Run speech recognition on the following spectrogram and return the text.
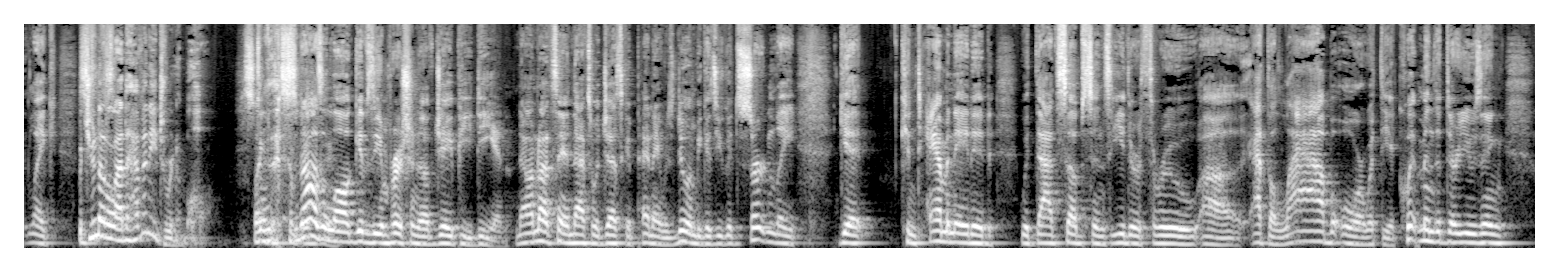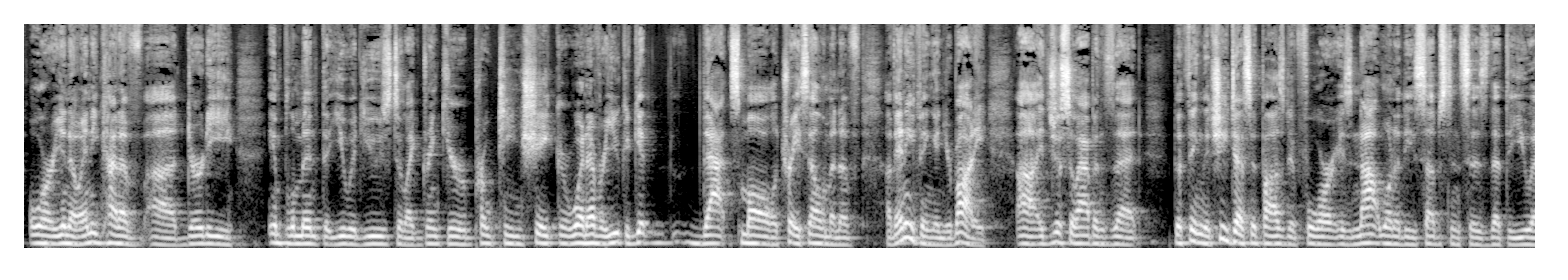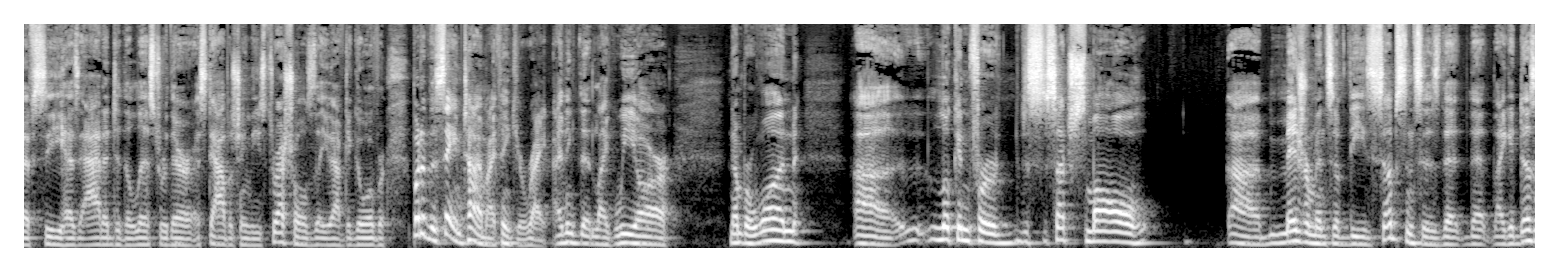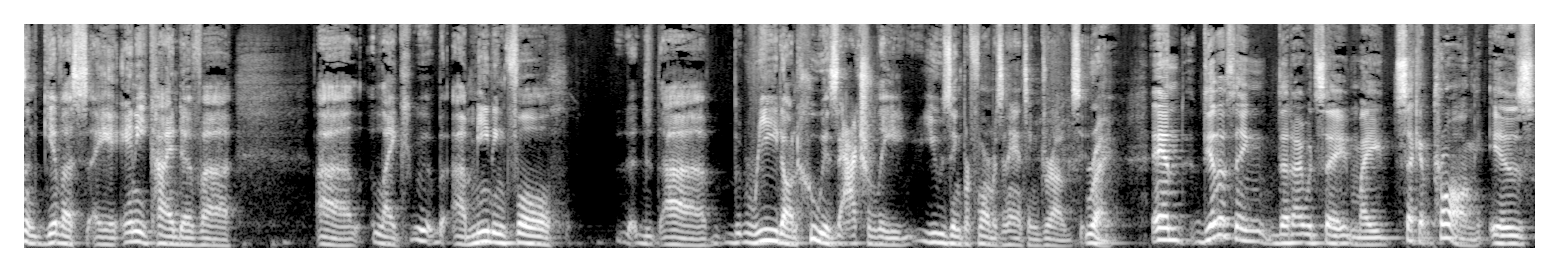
like but you're not allowed to have any Turinabol. Like Stanozolol gives the impression of JPD. Now, I'm not saying that's what Jessica Penne was doing because you could certainly get contaminated with that substance either through uh, at the lab or with the equipment that they're using or you know any kind of uh, dirty implement that you would use to like drink your protein shake or whatever you could get that small a trace element of of anything in your body uh, it just so happens that the thing that she tested positive for is not one of these substances that the UFC has added to the list where they're establishing these thresholds that you have to go over. But at the same time, I think you're right. I think that like we are number one uh, looking for such small uh, measurements of these substances that that like it doesn't give us a any kind of uh, uh, like a meaningful uh, read on who is actually using performance enhancing drugs. Right. And the other thing that I would say, my second prong, is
